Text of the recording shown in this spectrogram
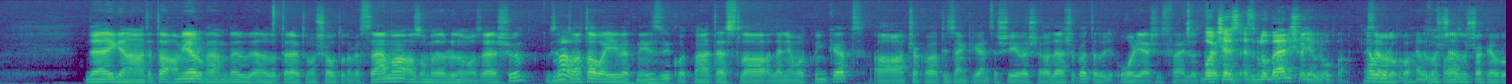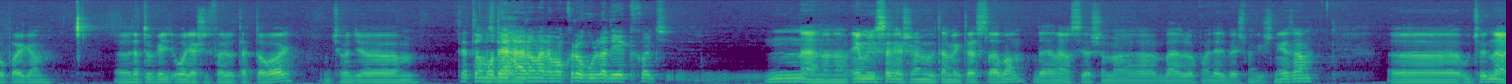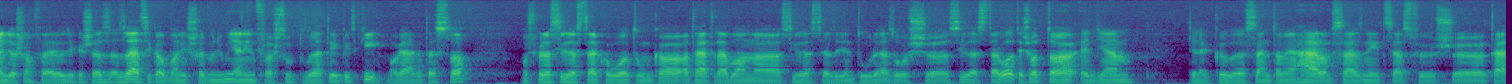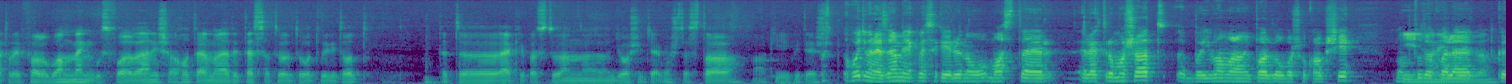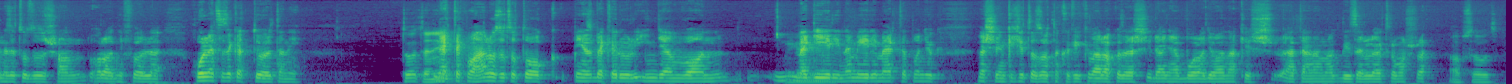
De igen, a, tehát a, ami Európán belül eladott elektromos autónak a száma, azon belül a Renault az első. Viszont ha a tavalyi évet nézzük, ott már a Tesla lenyomott minket, a, csak a 19-es éves adásokat, tehát hogy óriásit fejlődtek. Bocs, ez, ez globális vagy Európa? ez Európa. Európa. Ez, most, ez most csak Európa, igen. Tehát ők egy óriásit fejlődtek tavaly, úgyhogy tehát a Model valami. 3 már nem akkora hulladék, hogy Nem, nem, nem. Én mondjuk személyesen nem ültem még Teslában, de nagyon szívesen beülök majd egybe és meg is nézem. Úgyhogy nagyon gyorsan fejlődik, és ez, ez látszik abban is, hogy mondjuk milyen infrastruktúrát épít ki magának a Tesla. Most például szilveszterkor voltunk a, a Tátrában, szilveszter, egy ilyen túrázós szilveszter volt, és ott a, egy ilyen tényleg kb. szerintem ilyen 300-400 fős tátor egy faluban, Mengus falván is a hotel mellett egy Tesla töltő ott virított. Tehát ö, elképesztően gyorsítják most ezt a, a kiépítést. hogy van ez, elmegyek, veszek egy Renault Master elektromosat, abban így van valami padlóba sok aksi, nem Így tudok van, vele környezetudatosan haladni föl le. Hol lehet ezeket tölteni? Tölteni? Nektek van hálózatotok, pénzbe kerül, ingyen van, Igen. megéri, nem éri meg, tehát mondjuk meséljünk kicsit azoknak, akik vállalkozás irányából agyalnak és átállnának dízel elektromosra. Abszolút.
